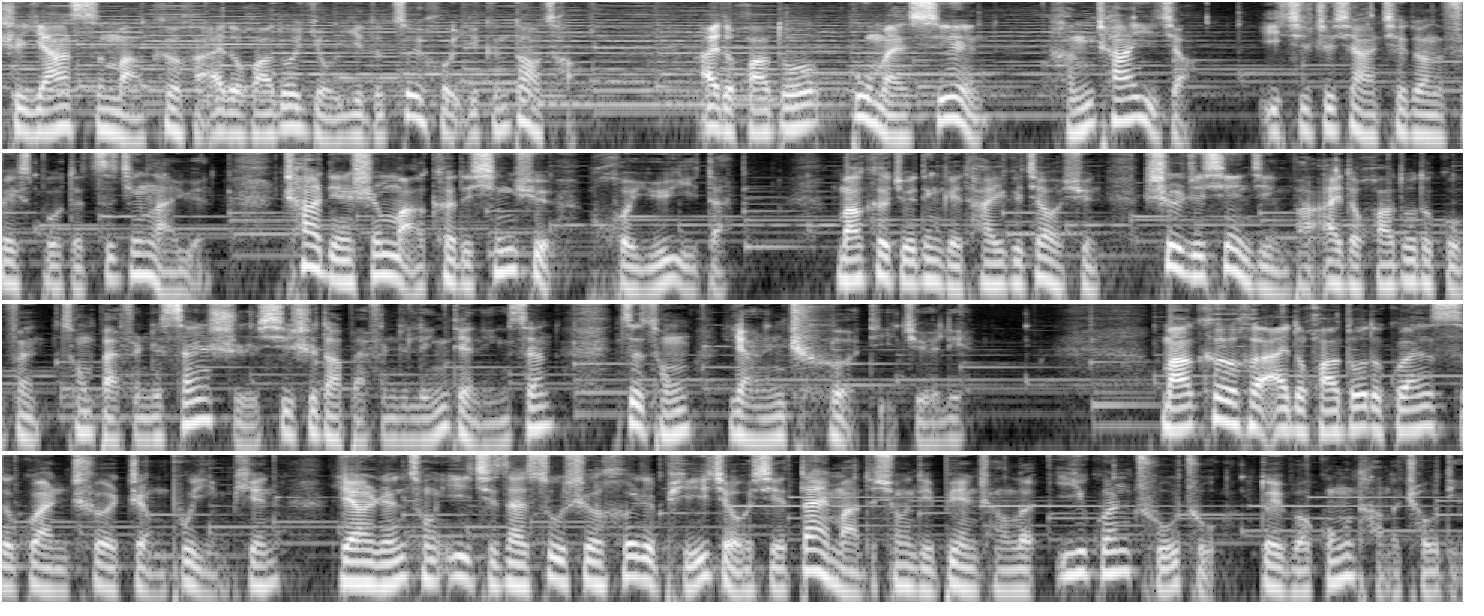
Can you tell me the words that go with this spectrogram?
是压死马克和爱德华多友谊的最后一根稻草。爱德华多不满西恩横插一脚，一气之下切断了 Facebook 的资金来源，差点使马克的心血毁于一旦。马克决定给他一个教训，设置陷阱，把爱德华多的股份从百分之三十稀释到百分之零点零三。自从两人彻底决裂，马克和爱德华多的官司贯彻整部影片，两人从一起在宿舍喝着啤酒写代码的兄弟，变成了衣冠楚楚对簿公堂的仇敌。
